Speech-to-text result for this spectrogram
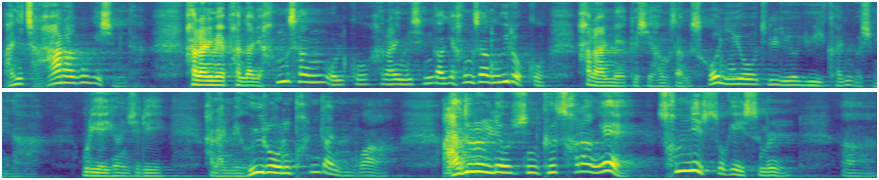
아니 잘하고 계십니다. 하나님의 판단이 항상 옳고 하나님의 생각이 항상 의롭고 하나님의 뜻이 항상 선이요 진리요 유익한 것입니다. 우리의 현실이 하나님의 의로운 판단과 아들을 내어주신 그 사랑의 섭리 속에 있음을 어,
